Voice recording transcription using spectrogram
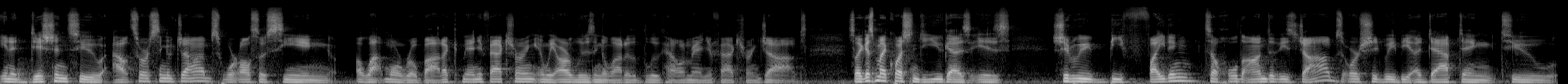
in addition to outsourcing of jobs, we're also seeing a lot more robotic manufacturing and we are losing a lot of the blue collar manufacturing jobs. So I guess my question to you guys is should we be fighting to hold on to these jobs or should we be adapting to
